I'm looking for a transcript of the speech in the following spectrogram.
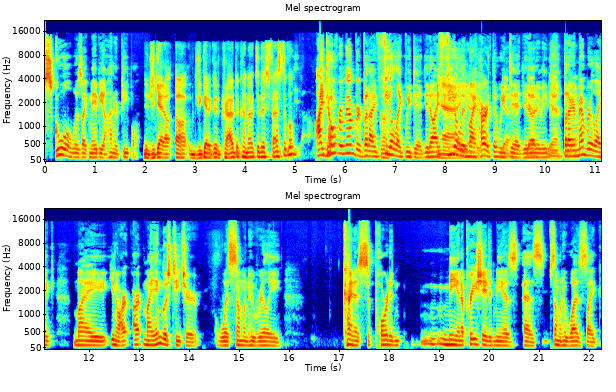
school was like maybe hundred people. Did you get a uh, did you get a good crowd to come out to this festival? I don't remember, but I feel like we did. You know, I Yeah, feel in yeah, my yeah, heart that we did. You know what I mean? but I remember like my, you know, our, our my English teacher was someone who really kind of supported me and appreciated me as as someone who was like,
